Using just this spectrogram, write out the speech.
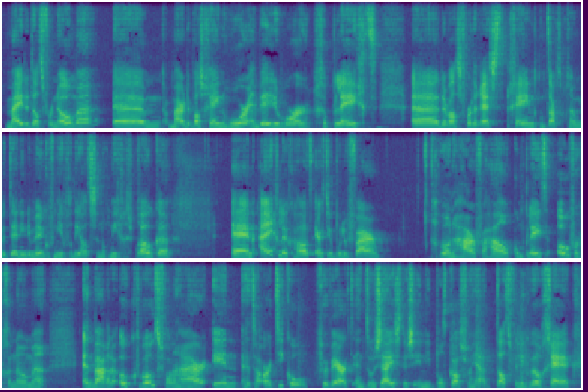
meiden dat vernomen, um, maar er was geen hoor en wederhoor gepleegd. Uh, er was voor de rest geen contact opgenomen met Danny de Munk, of in ieder geval die had ze nog niet gesproken. En eigenlijk had RTL Boulevard gewoon haar verhaal compleet overgenomen. En waren er ook quotes van haar in het artikel verwerkt. En toen zei ze dus in die podcast van ja, dat vind ik wel gek.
